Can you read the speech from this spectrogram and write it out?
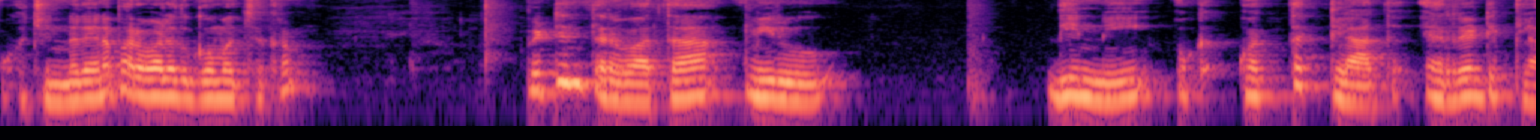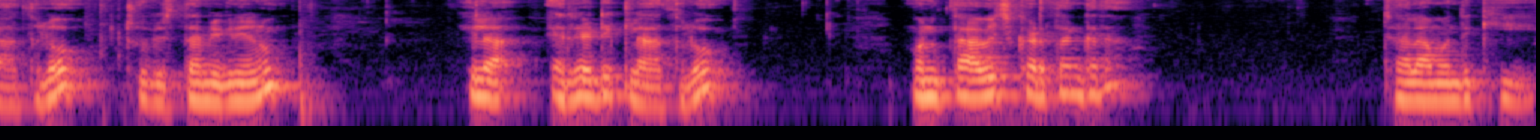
ఒక చిన్నదైనా పర్వాలేదు గోమత్ చక్రం. పెట్టిన తర్వాత మీరు దీన్ని ఒక కొత్త క్లాత్ ఎర్రటి క్లాత్లో చూపిస్తాను మీకు నేను. ఇలా ఎర్రటి క్లాత్లో మనం తావిచి కడతాం కదా? చాలామందికి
